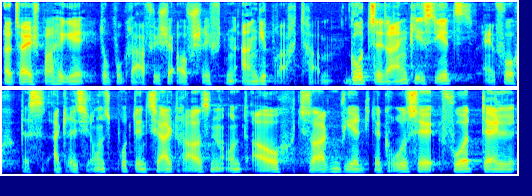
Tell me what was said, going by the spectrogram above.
äh, zweisprachige topografische Aufschriften angebracht haben. Gott sei Dank ist jetzt einfach das Aggressionspotenzial draußen und auch, sagen wir, der große Vorteil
